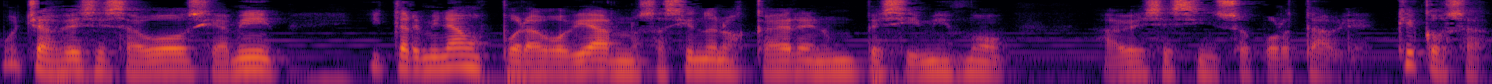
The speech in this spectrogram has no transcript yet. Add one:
muchas veces a vos y a mí, y terminamos por agobiarnos, haciéndonos caer en un pesimismo a veces insoportable. ¿Qué cosa?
